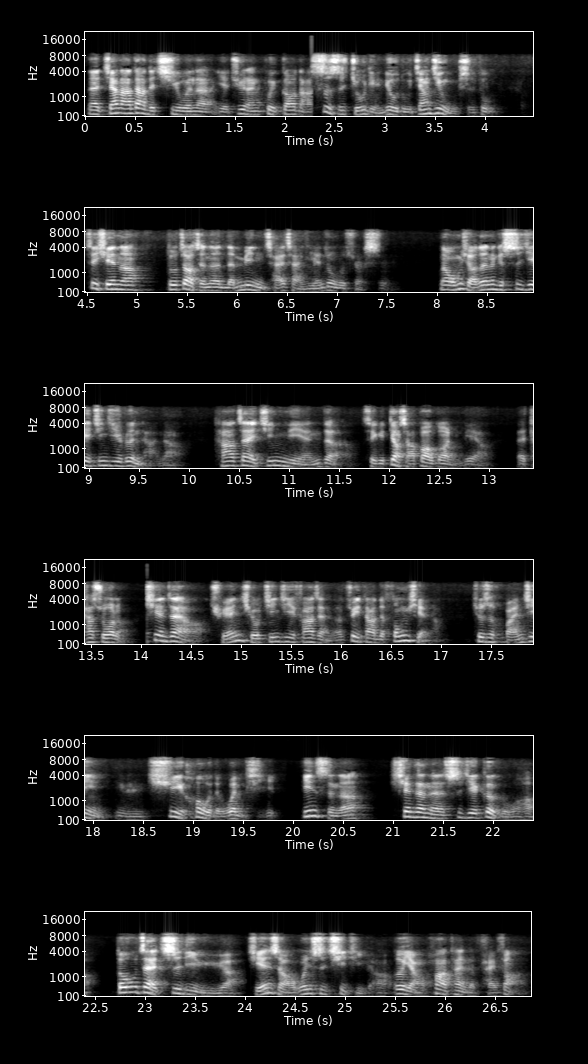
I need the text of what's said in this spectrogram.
那加拿大的气温呢，也居然会高达四十九点六度，将近五十度。这些呢，都造成了人命财产严重的损失。那我们晓得那个世界经济论坛呢，他在今年的这个调查报告里面啊，呃，他说了，现在啊，全球经济发展的最大的风险啊。就是环境与气候的问题，因此呢，现在呢，世界各国哈都在致力于啊减少温室气体啊二氧化碳的排放。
